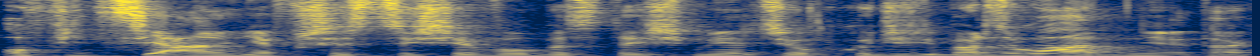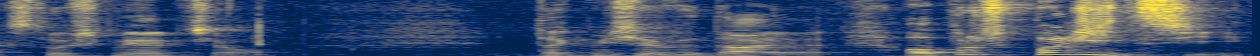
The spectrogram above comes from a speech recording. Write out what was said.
oficjalnie wszyscy się wobec tej śmierci obchodzili bardzo ładnie, tak, z tą śmiercią. Tak mi się wydaje. Oprócz policji,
